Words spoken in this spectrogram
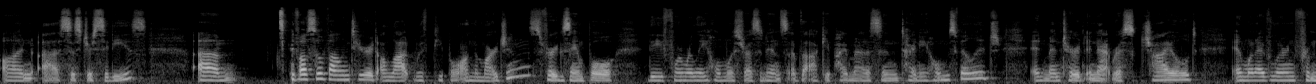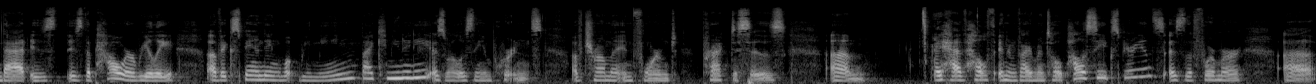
on uh, sister cities. Um, I've also volunteered a lot with people on the margins. For example, the formerly homeless residents of the Occupy Madison Tiny Homes Village and mentored an at risk child. And what I've learned from that is, is the power, really, of expanding what we mean by community as well as the importance of trauma informed practices. Um, I have health and environmental policy experience as the former uh,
